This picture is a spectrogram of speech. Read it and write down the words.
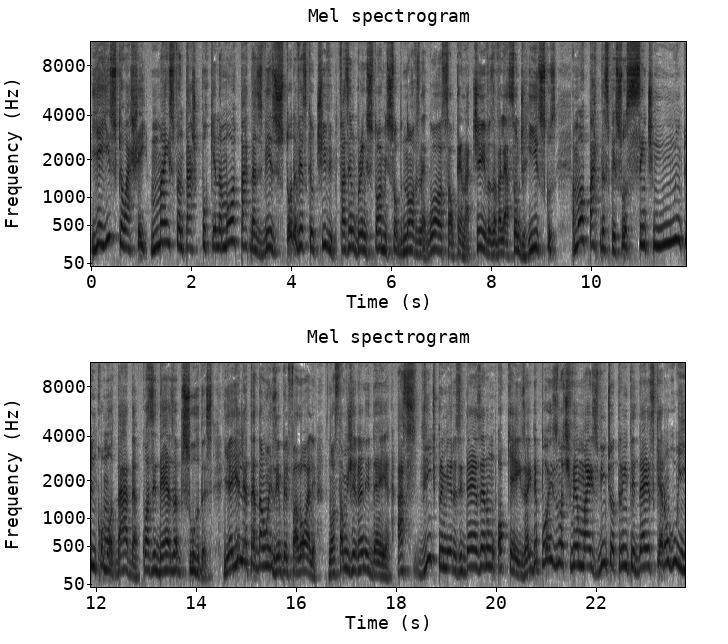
E é isso que eu achei mais fantástico, porque na maior parte das vezes, toda vez que eu tive fazendo brainstorm sobre novos negócios, alternativas, avaliação de riscos, a maior parte das pessoas se sente muito incomodada com as ideias absurdas. E aí ele até dá um exemplo, ele fala: "Olha, nós estamos gerando ideia. As 20 primeiras ideias eram ok, aí depois nós tivemos mais 20 ou 30 ideias que eram ruins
